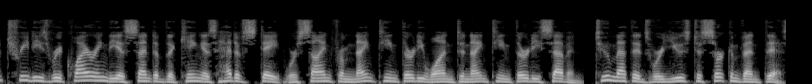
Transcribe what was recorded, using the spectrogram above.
treaties requiring the assent of the king as head of state were signed from 1931 to 1937. Two methods were used to circumvent this.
